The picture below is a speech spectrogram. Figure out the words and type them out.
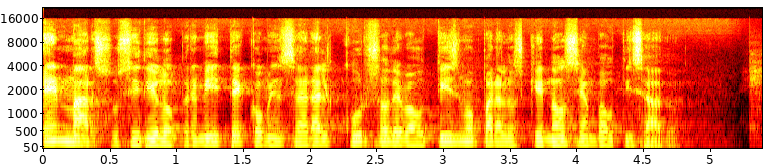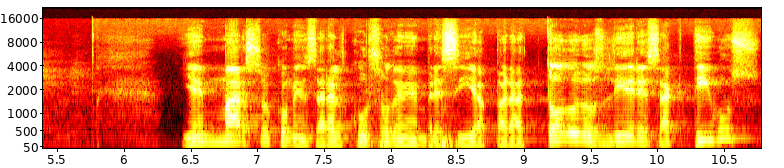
En marzo, si Dios lo permite, comenzará el curso de bautismo para los que no se han bautizado. Y en marzo comenzará el curso de membresía para todos los líderes activos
